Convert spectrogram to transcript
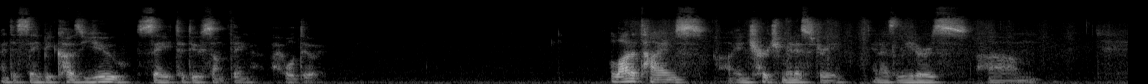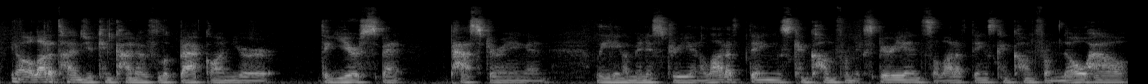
and to say, because you say to do something, I will do it. A lot of times uh, in church ministry, and as leaders, um, you know, a lot of times you can kind of look back on your the years spent pastoring and leading a ministry, and a lot of things can come from experience. A lot of things can come from know-how.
